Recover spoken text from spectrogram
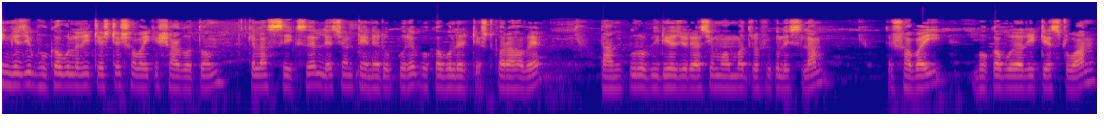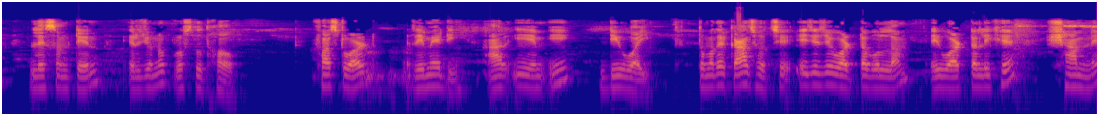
ইংরেজি ভোকাবুলারি টেস্টে সবাইকে স্বাগতম। ক্লাস সিক্সের লেসন টেনের উপরে ভোকাবুলারি টেস্ট করা হবে। তো আমি পুরো ভিডিও জুড়ে আছি মোহাম্মদ রফিকুল ইসলাম। তো সবাই vocabulary test one lesson ten এর জন্য প্রস্তুত হও। First word remedy R E M E D Y তোমাদের কাজ হচ্ছে, এই যে যে ওয়ার্ডটা বললাম, এই ওয়ার্ডটা লিখে সামনে,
